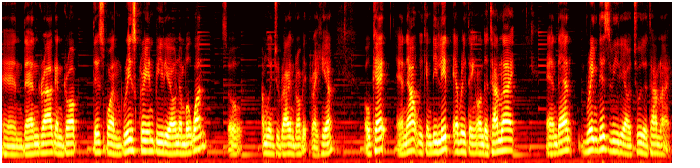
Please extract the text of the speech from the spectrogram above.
And then drag and drop this one. Green screen video number one. So I'm going to drag and drop it right here okay? And now we can delete everything on the timeline. And then bring this video to the timeline.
